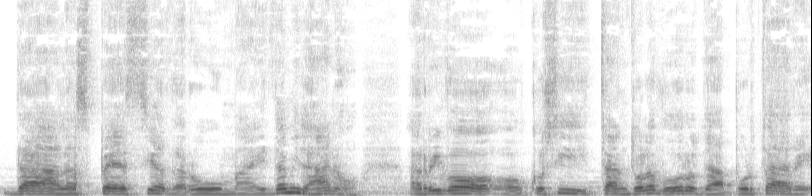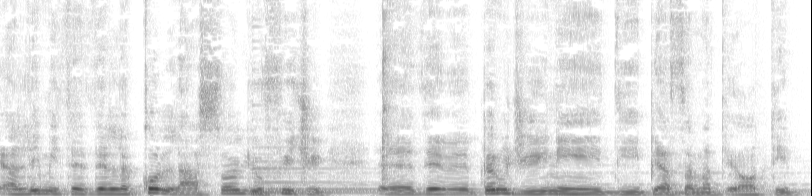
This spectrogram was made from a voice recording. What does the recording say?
da La Spezia, da Roma e da Milano arrivò così tanto lavoro da portare al limite del collasso gli uffici eh, perugini di Piazza Matteotti,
